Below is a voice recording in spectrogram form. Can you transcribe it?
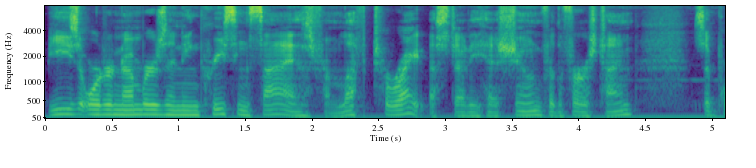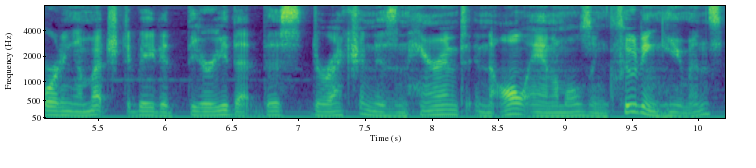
Bees order numbers in increasing size from left to right, a study has shown for the first time, supporting a much debated theory that this direction is inherent in all animals, including humans.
